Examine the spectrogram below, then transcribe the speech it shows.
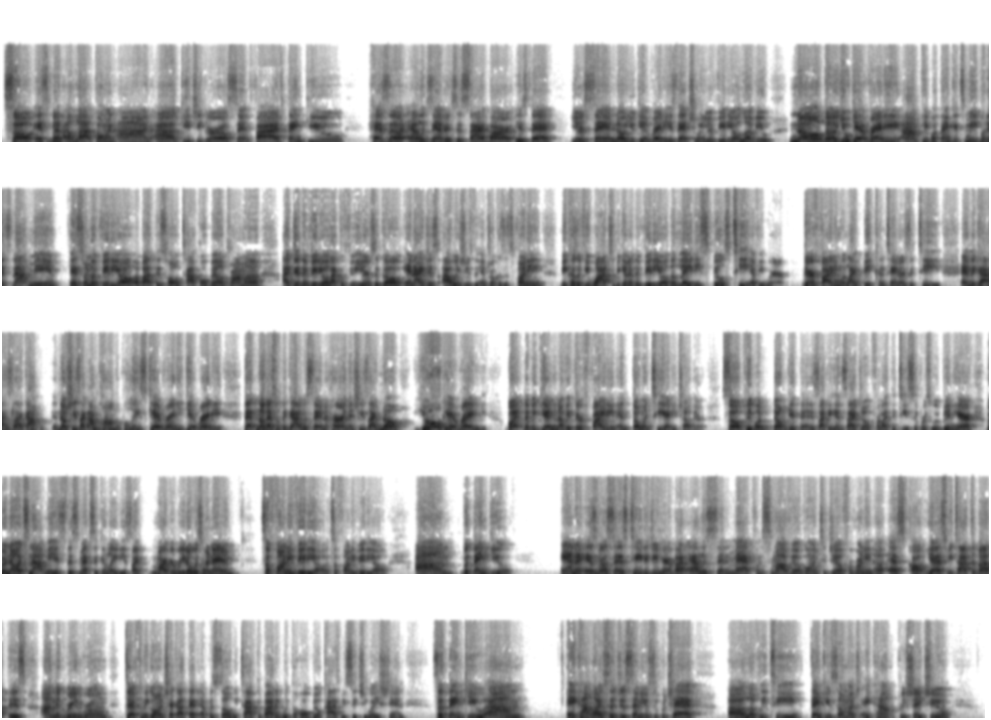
So it's been a lot going on. Uh Geechee Girl sent five. Thank you. Heza Alexander says sidebar is that you're saying no, you get ready. Is that you in your video? Love you. No, the you get ready. Um, people think it's me, but it's not me. It's from a video about this whole Taco Bell drama. I did the video like a few years ago, and I just always use the intro because it's funny. Because if you watch the beginning of the video, the lady spills tea everywhere. They're fighting with like big containers of tea, and the guy's like, "I'm no." She's like, "I'm calling the police. Get ready, get ready." That no, that's what the guy was saying to her, and then she's like, "No, you get ready." But the beginning of it, they're fighting and throwing tea at each other. So people don't get that. It's like an inside joke for like the tea sippers who have been here. But no, it's not me. It's this Mexican lady. It's like Margarita was her name. It's a funny video. It's a funny video. Um, but thank you. Anna Israel says, T, did you hear about Allison Mack from Smallville going to jail for running a S call? Yes, we talked about this on the green room. Definitely go and check out that episode. We talked about it with the whole Bill Cosby situation. So thank you. Um, Acon Life said, just send you a super chat. Uh, lovely T. Thank you so much, Acon. Appreciate you.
